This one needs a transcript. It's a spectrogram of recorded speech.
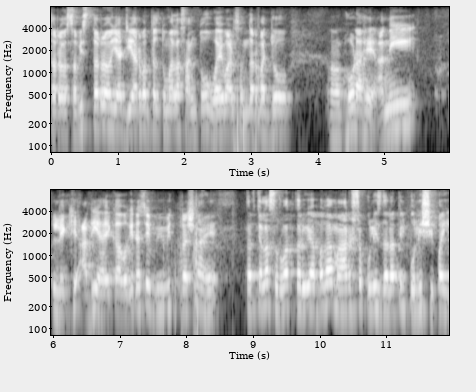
तर सविस्तर या जी आरबद्दल तुम्हाला सांगतो. वयवाढ संदर्भात जो घोड आहे आणि लेखी आधी आहे का वगैरे असे विविध प्रश्न आहे. तर त्याला सुरुवात करूया. बघा महाराष्ट्र पोलीस दलातील पोलीस शिपाई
